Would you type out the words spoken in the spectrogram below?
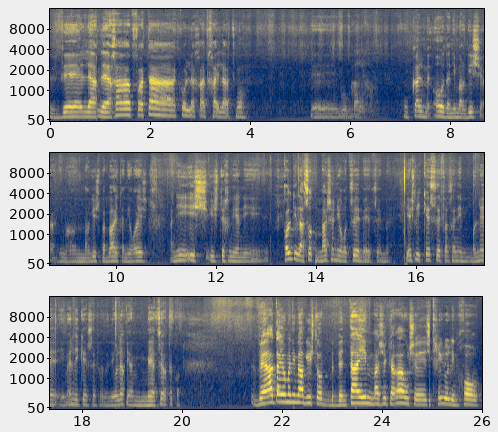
ולאחר ההפרטה כל אחד חי לעצמו. קל לך. הוא קל מאוד, אני מרגיש, אני מרגיש בבית, אני רואה, אני איש, איש טכני, אני יכולתי לעשות מה שאני רוצה בעצם. יש לי כסף, אז אני בונה, אם אין לי כסף, אז אני הולך, מייצר את הכל. ועד היום אני מרגיש טוב. בינתיים, מה שקרה הוא שהתחילו למכור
